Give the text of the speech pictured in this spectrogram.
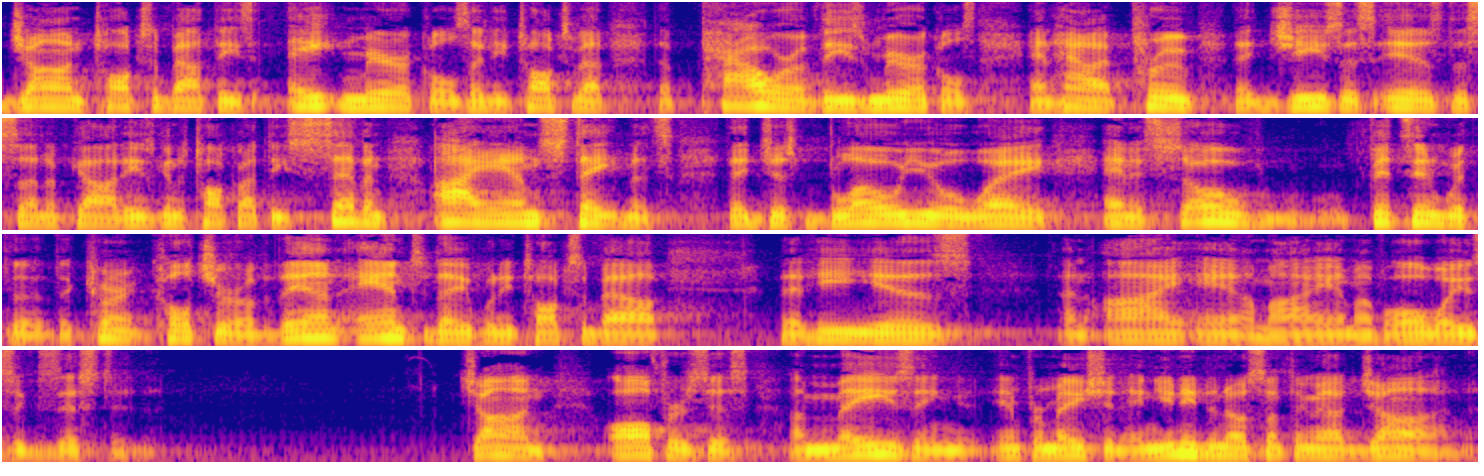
John talks about these eight miracles and he talks about the power of these miracles and how it proved that Jesus is the Son of God. He's going to talk about these seven I am statements that just blow you away. And it so fits in with the, the current culture of then and today when he talks about that He is an I am. I am. I've always existed. John offers this amazing information, and you need to know something about John.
